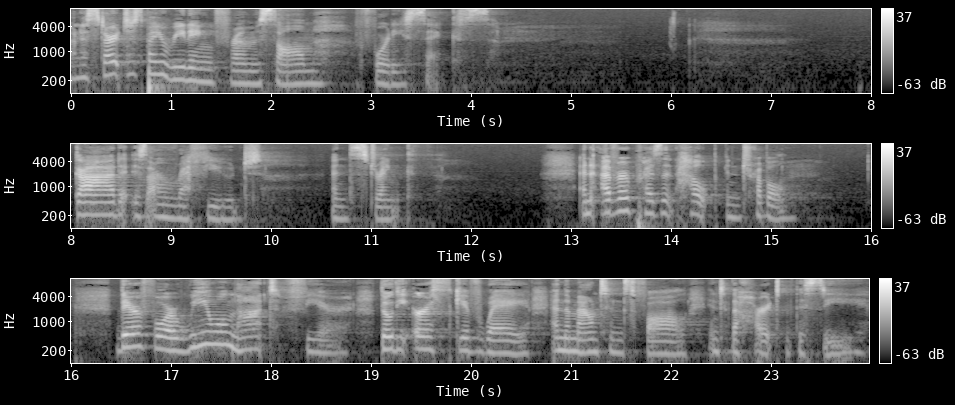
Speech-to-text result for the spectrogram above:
I want to start just by reading from Psalm 46. God is our refuge and strength, an ever present help in trouble. Therefore, we will not fear, though the earth give way and the mountains fall into the heart of the sea,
